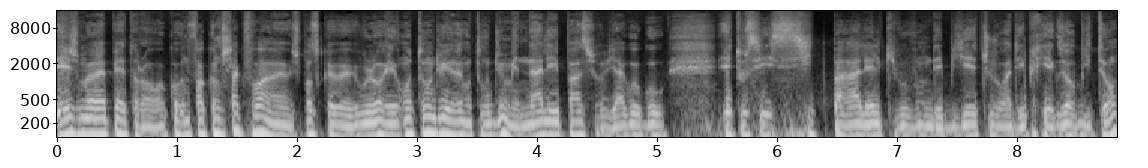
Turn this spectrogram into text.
Et je me répète, alors encore une fois, comme chaque fois, hein, je pense que vous l'aurez entendu et entendu, mais n'allez pas sur Viagogo et tous ces sites parallèles qui vous vendent des billets toujours à des prix exorbitants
